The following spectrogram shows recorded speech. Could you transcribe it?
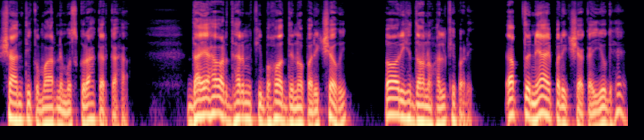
शांति कुमार ने मुस्कुराकर कहा, दया और धर्म की बहुत दिनों परीक्षा हुई, और यह दोनों हल्के पड़े। अब तो न्याय परीक्षा का युग है।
